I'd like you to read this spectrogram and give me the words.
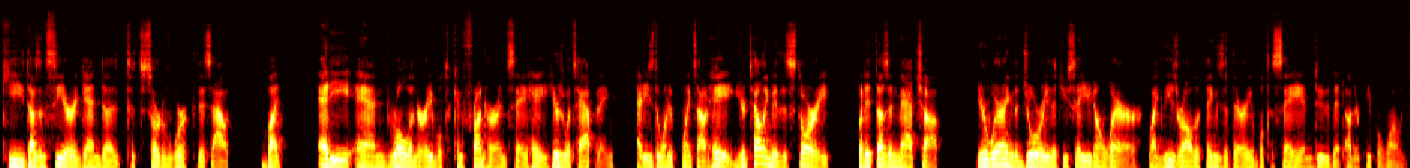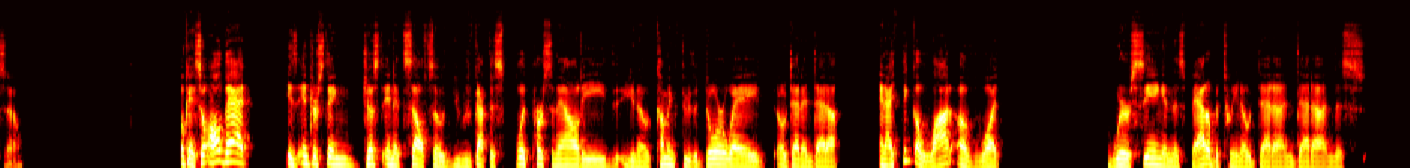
he doesn't see her again to, to sort of work this out but eddie and roland are able to confront her and say hey here's what's happening eddie's the one who points out hey you're telling me this story but it doesn't match up you're wearing the jewelry that you say you don't wear. Like these are all the things that they're able to say and do that other people won't. So, okay, so all that is interesting just in itself. So you've got this split personality, you know, coming through the doorway, Odetta and Detta. And I think a lot of what we're seeing in this battle between Odetta and Detta and this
